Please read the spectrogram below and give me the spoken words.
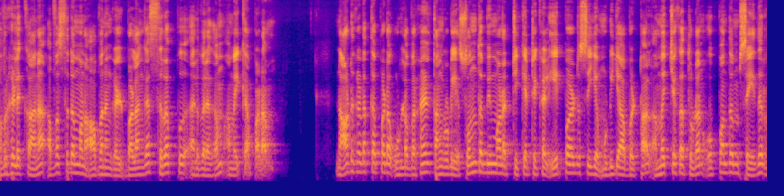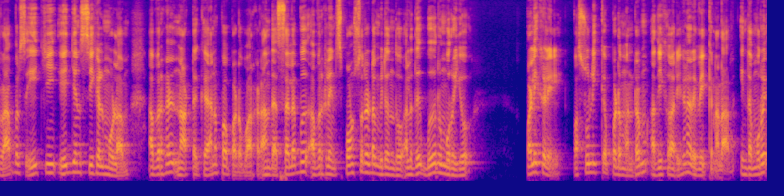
அவர்களுக்கான அவசரமான ஆவணங்கள் வழங்க சிறப்பு அலுவலகம் அமைக்கப்படும். நாடு கடத்தப்பட உள்ளவர்கள் தங்களுடைய சொந்த விமான டிக்கெட்டுகள் ஏற்பாடு செய்ய முடியாவிட்டால் அமைச்சகத்துடன் ஒப்பந்தம் செய்து ராபர்ஸ் ஏஜி ஏஜென்சிகள் மூலம் அவர்கள் நாட்டுக்கு அனுப்பப்படுவார்கள். அந்த செலவு அவர்களின் ஸ்பான்சரிடம் இருந்தோ அல்லது வேறு முறையோ வழிகளில் வசூலிக்கப்படும் என்றும் அதிகாரிகள் அறிவிக்கின்றனர். இந்த முறை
